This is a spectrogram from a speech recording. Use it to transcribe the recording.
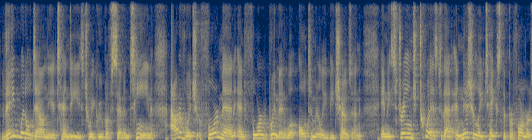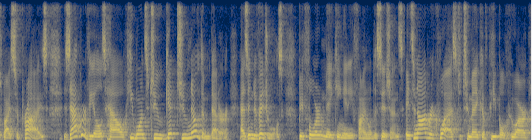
They whittle down the attendees to a group of 17, out of which four men and four women will ultimately be chosen. In a strange twist that initially takes the performers by surprise, Zach reveals how he wants to get to know them better as individuals before making any final decisions. It's an odd request to make of people who are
